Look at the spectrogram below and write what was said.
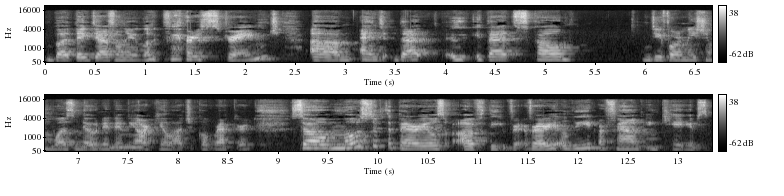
but they definitely look very strange. Um, and that that skull deformation was noted in the archaeological record. So most of the burials of the very elite are found in caves.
